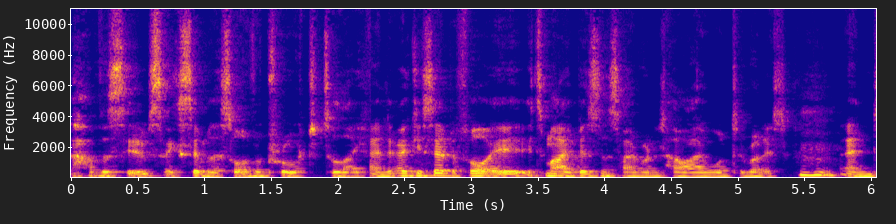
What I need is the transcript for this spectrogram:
have the same, like, similar sort of approach to life. And like you said before, it's my business. I run it how I want to run it. Mm-hmm. And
